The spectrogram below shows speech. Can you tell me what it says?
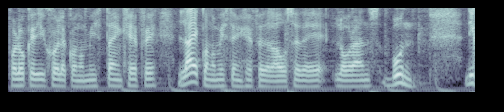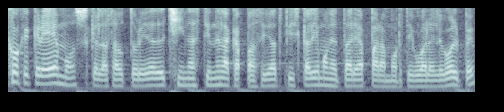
Fue lo que dijo el economista en jefe, la economista en jefe de la OCDE, Laurence Boone. Dijo que creemos que las autoridades chinas tienen la capacidad fiscal y monetaria para amortiguar el golpe.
